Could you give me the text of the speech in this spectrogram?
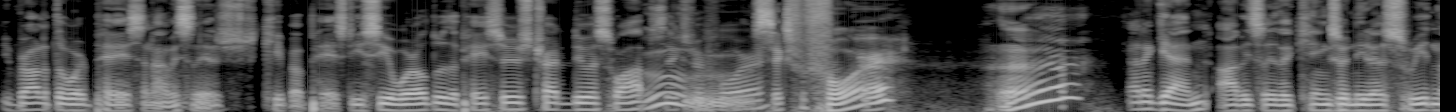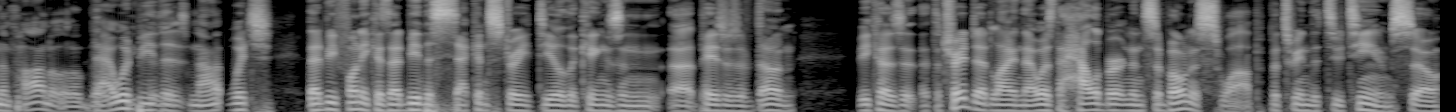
you brought up the word pace, and obviously it's just keep up pace. Do you see a world where the Pacers try to do a swap, six for Ooh, four? Six for four. Uh, And again, obviously the Kings would need to sweeten the pot a little bit. That would be because the- it's not which that'd be funny because that'd be the second straight deal the Kings and uh, Pacers have done. Because at at the trade deadline, that was the Halliburton and Sabonis swap between the two teams. So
